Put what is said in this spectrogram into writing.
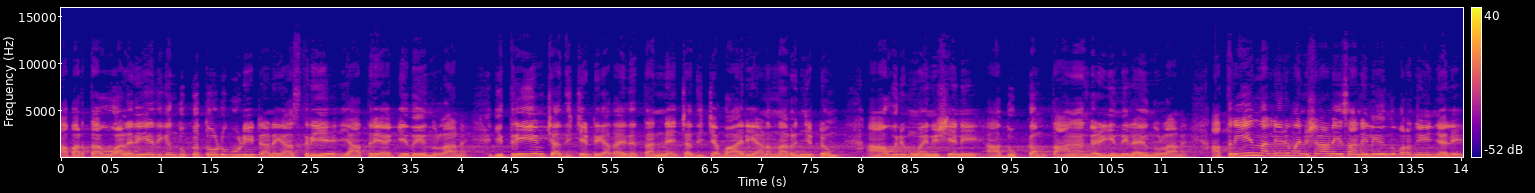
ആ ഭർത്താവ് വളരെയധികം ദുഃഖത്തോടു കൂടിയിട്ടാണ് ആ സ്ത്രീയെ യാത്രയാക്കിയത് എന്നുള്ളതാണ്. ഇത്രയും ചതിച്ചിട്ട് അതായത് തന്നെ ചതിച്ച ഭാര്യയാണെന്ന് അറിഞ്ഞിട്ടും ആ ഒരു മനുഷ്യന് ആ ദുഃഖം താങ്ങാൻ കഴിയുന്നില്ല എന്നുള്ളതാണ്. അത്രയും നല്ലൊരു മനുഷ്യനാണ് ഈ സനിൽ എന്ന് പറഞ്ഞു കഴിഞ്ഞാൽ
